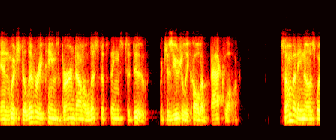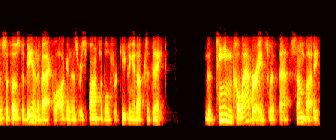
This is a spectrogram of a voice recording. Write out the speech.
in which delivery teams burn down a list of things to do, which is usually called a backlog. Somebody knows what's supposed to be in the backlog and is responsible for keeping it up to date. The team collaborates with that somebody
